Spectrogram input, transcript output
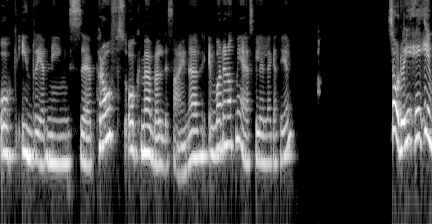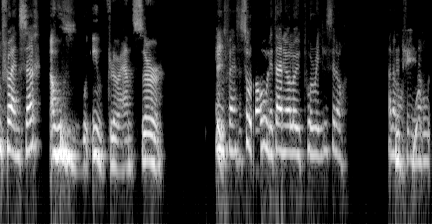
och inredningsproffs och möbeldesigner. Var det något mer jag skulle lägga till? Så du influencer? Oh, influencer! Influencer. Så det var roligt när jag la ut på Reels idag. Ja, den var fin rolig.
